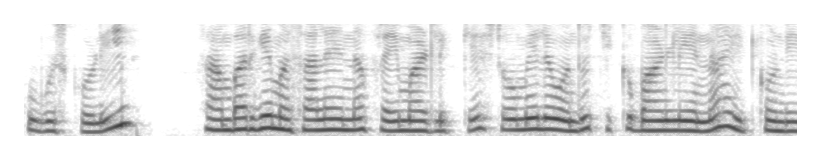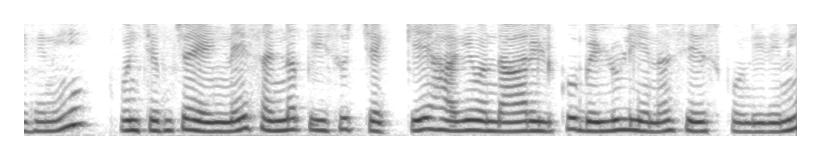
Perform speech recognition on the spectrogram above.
ಕೂಗಿಸ್ಕೊಳ್ಳಿ ಸಾಂಬಾರಿಗೆ ಮಸಾಲೆಯನ್ನು ಫ್ರೈ ಮಾಡಲಿಕ್ಕೆ ಸ್ಟವ್ ಮೇಲೆ ಒಂದು ಚಿಕ್ಕ ಬಾಣಲಿಯನ್ನು ಇಟ್ಕೊಂಡಿದ್ದೀನಿ. ಒಂದು ಚಮಚ ಎಣ್ಣೆ, ಸಣ್ಣ ಪೀಸು ಚಕ್ಕೆ, ಹಾಗೆ ಒಂದು ಆರು ಇಳ್ಕು ಬೆಳ್ಳುಳ್ಳಿಯನ್ನು ಸೇರಿಸ್ಕೊಂಡಿದ್ದೀನಿ.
